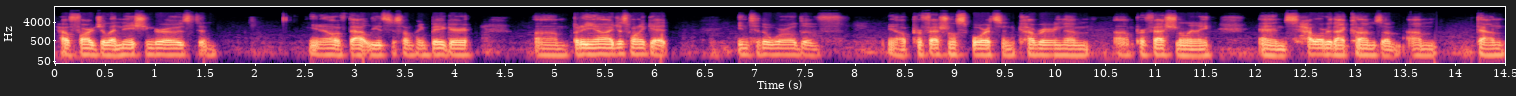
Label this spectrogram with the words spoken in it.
how far Gillette Nation grows, and you know if that leads to something bigger. Um, but you know, I just want to get into the world of you know professional sports and covering them uh, professionally, and however that comes, I'm I'm down.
